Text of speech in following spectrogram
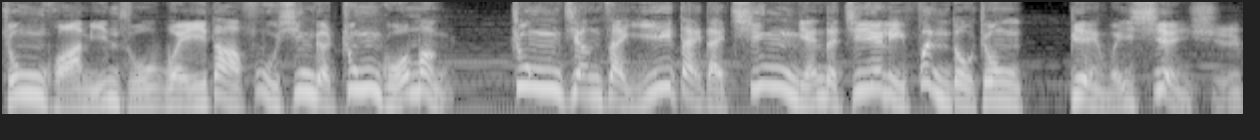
中华民族伟大复兴的中国梦，终将在一代代青年的接力奋斗中变为现实。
